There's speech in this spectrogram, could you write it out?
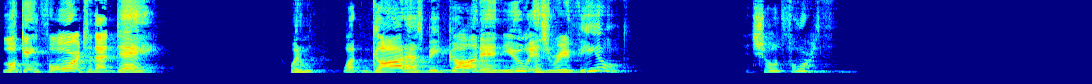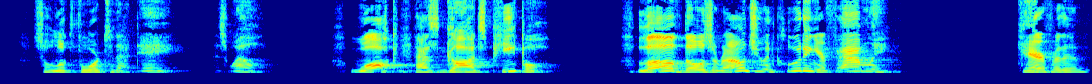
Looking forward to that day when what God has begun in you is revealed and shown forth. So look forward to that day as well. Walk as God's people Love those around you, including your family. Care for them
